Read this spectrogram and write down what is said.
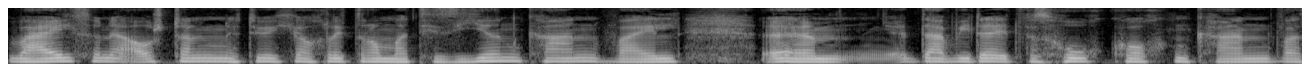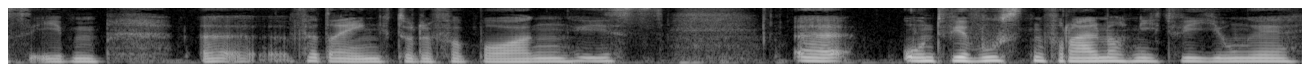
weil so eine Ausstellung natürlich auch retraumatisieren kann, weil ähm, da wieder etwas hochkochen kann, was eben äh, verdrängt oder verborgen ist. Äh, und wir wussten vor allem noch nicht, wie junge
